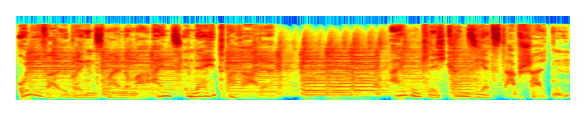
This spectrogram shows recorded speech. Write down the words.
Uli war übrigens mal Nummer 1 in der Hitparade. Eigentlich können Sie jetzt abschalten.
